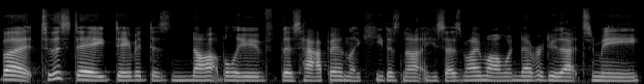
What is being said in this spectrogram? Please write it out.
But to this day, David does not believe this happened. Like he does not. He says my mom would never do that to me,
